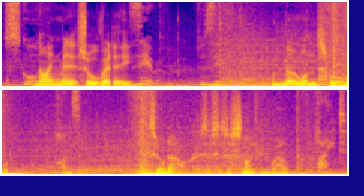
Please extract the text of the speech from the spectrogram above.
Score Nine minutes already. zero to zero. No one scored. Huntsman, Until now, because this is a sniping round. fight.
